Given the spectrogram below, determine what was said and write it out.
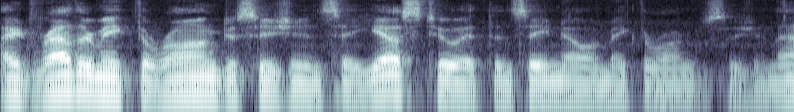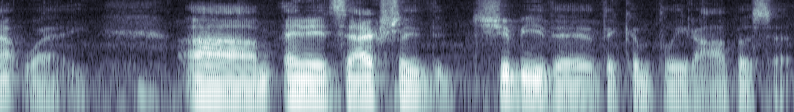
I'd rather make the wrong decision and say yes to it than say no and make the wrong decision that way. Um, and it's actually should be the the complete opposite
